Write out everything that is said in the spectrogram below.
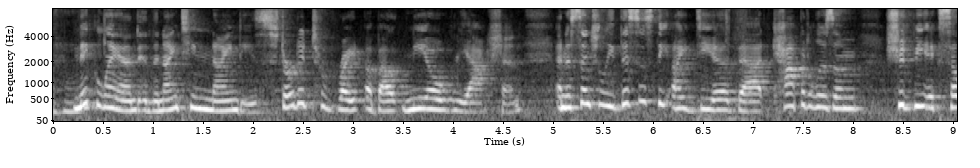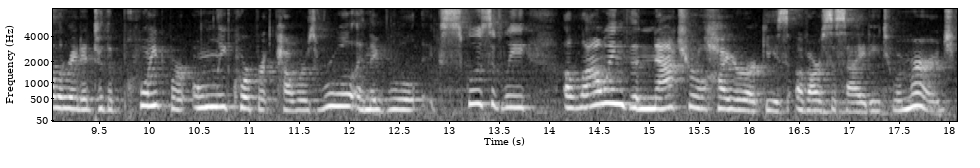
Mm-hmm. Nick Land in the 1990s started to write about neo reaction. And essentially, this is the idea that capitalism should be accelerated to the point where only corporate powers rule and they rule exclusively, allowing the natural hierarchies of our society to emerge.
